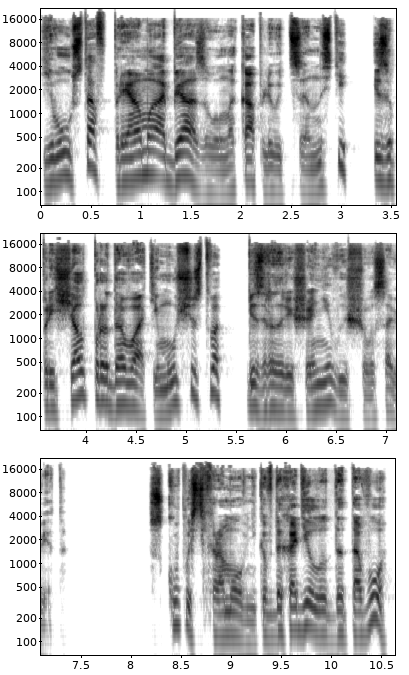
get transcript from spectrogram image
Его устав прямо обязывал накапливать ценности и запрещал продавать имущество без разрешения высшего совета. Скупость храмовников доходила до того,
